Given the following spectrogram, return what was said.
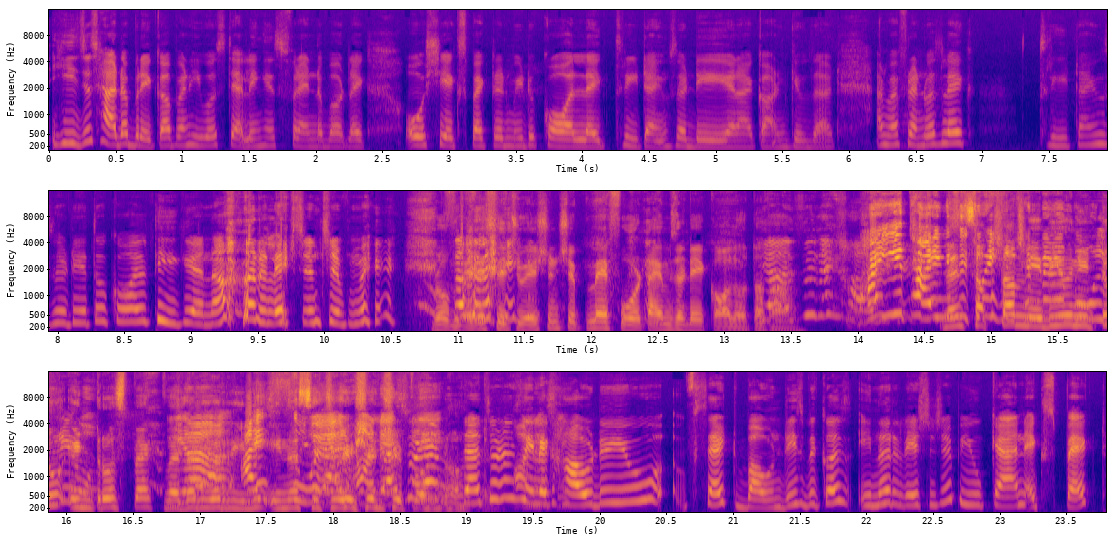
he just had a breakup and he was telling his friend about like oh she expected me to call like three times a day and i can't give that and my friend was like three times a day तो कॉल ठीक है ना रिलेशनशिप में? ब्रो मेरे सिचुएशनशिप में four times a day call होता था। भाई ये था ही सबका maybe you need to introspect whether you are really in a situationship or not that's what I am saying like how do you set boundaries because in a relationship you can expect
